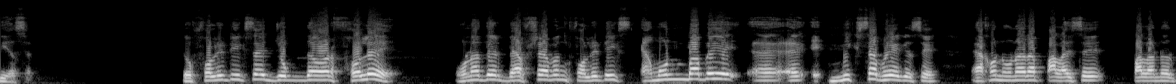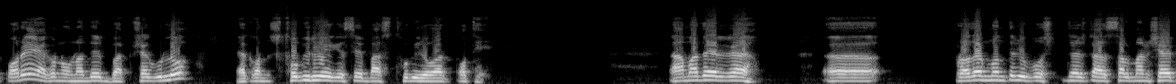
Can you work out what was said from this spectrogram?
দিয়েছেন। তো পলিটিক্সে যোগ দেওয়ার ফলে ওনাদের ব্যবসা এবং পলিটিক্স এমনভাবে মিক্স আপ হয়ে গেছে, এখন ওনারা পালাইছে, পালানোর পরে এখন ওনাদের ব্যবসাগুলো এখন স্থবির হয়ে গেছে বা স্থবির হওয়ার পথে। আমাদের প্রধানমন্ত্রী উপদেষ্টা সালমান সাহেব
